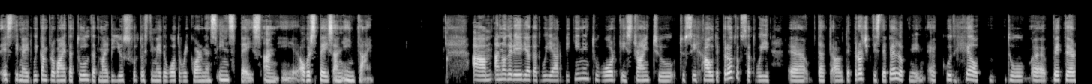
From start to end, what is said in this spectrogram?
estimate, we can provide a tool that might be useful to estimate the water requirements in space and uh, over space and in time. Um, another area that we are beginning to work is trying to to see how the products that we uh, that uh, the project is developing uh, could help to uh, better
